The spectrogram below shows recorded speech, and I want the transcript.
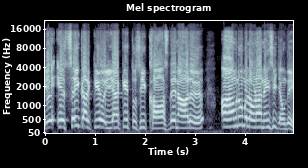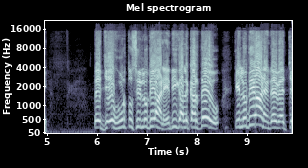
ਇਹ ਇਸੇ ਹੀ ਕਰਕੇ ਹੋਈ ਆ ਕਿ ਤੁਸੀਂ ਖਾਸ ਦੇ ਨਾਲ ਆਮ ਨੂੰ ਮਿਲਾਉਣਾ ਨਹੀਂ ਸੀ ਚਾਹੁੰਦੇ। ਤੇ ਜੇ ਹੁਣ ਤੁਸੀਂ ਲੁਧਿਆਣੇ ਦੀ ਗੱਲ ਕਰਦੇ ਹੋ, ਕਿ ਲੁਧਿਆਣੇ ਦੇ ਵਿੱਚ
